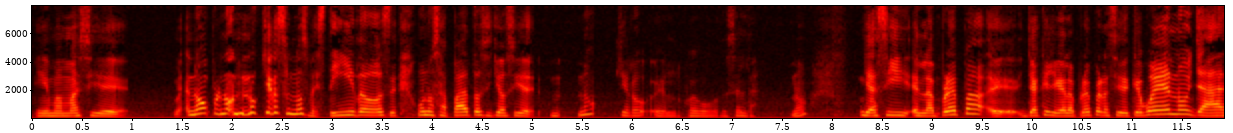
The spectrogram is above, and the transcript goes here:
Y mamá así de, no, pero no, no quieres unos vestidos, unos zapatos. Y yo así de, no, quiero el juego de Zelda, ¿no? Y así en la prepa, eh, ya que llegué a la prepa, era así de que bueno, ya,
